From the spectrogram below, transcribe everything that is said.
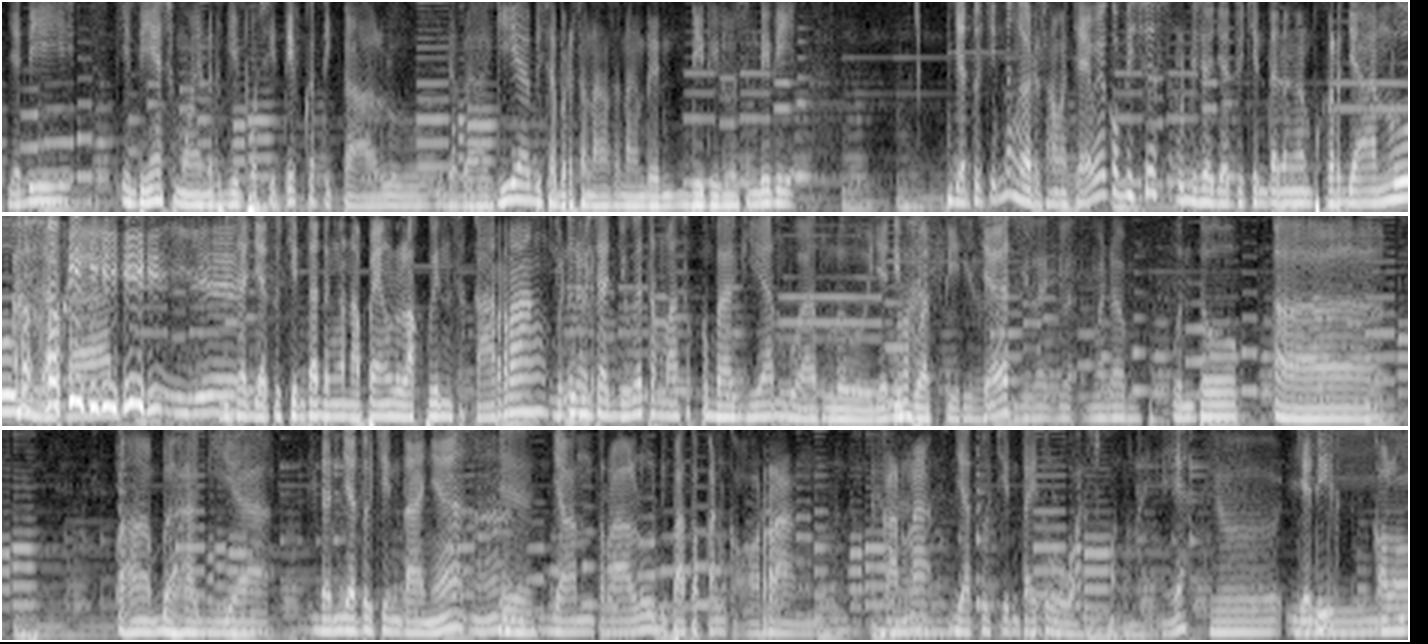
Jadi intinya semua energi positif ketika lu udah bahagia bisa bersenang-senang dengan diri lu sendiri. Jatuh cinta nggak harus sama cewek kok Pisces, lu bisa jatuh cinta dengan pekerjaan lu, bisa Oh, kan? iya. bisa jatuh cinta dengan apa yang lu lakuin sekarang itu Bener. bisa juga termasuk kebahagiaan buat lu jadi Wah, buat gila, Pisces Gila gila, madam. untuk eh, eh, bahagia dan jatuh cintanya eh, Iya. jangan terlalu dipatokan ke orang karena jatuh cinta itu luas maknanya ya Yo, jadi kalau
